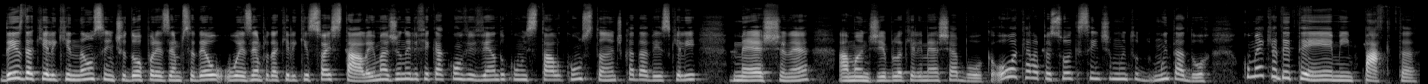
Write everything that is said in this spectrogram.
Desde aquele que não sente dor, por exemplo, você deu o exemplo daquele que só estala. Imagina ele ficar convivendo com um estalo constante cada vez que ele mexe, né? A mandíbula, que ele mexe a boca. Ou aquela pessoa que sente muito, muita dor. Como é que a DTM impacta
